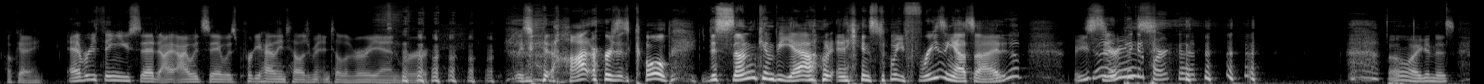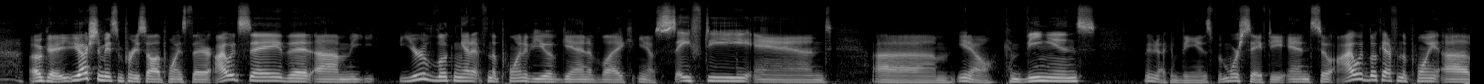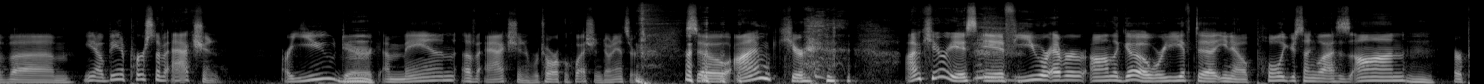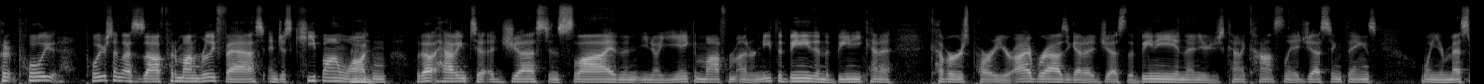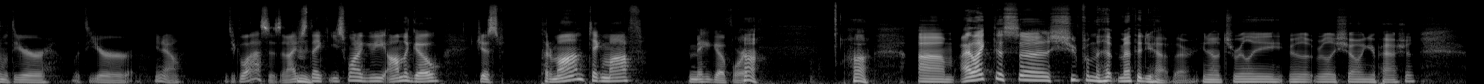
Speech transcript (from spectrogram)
Okay. Everything you said, I, I would say was pretty highly intelligent until the very end. Where is it hot or is it cold? The sun can be out and it can still be freezing outside. Are you serious? Pick it apart. Go ahead. Oh my goodness. Okay, you actually made some pretty solid points there. I would say that um, you're looking at it from the point of view of again of like you know safety and um, you know convenience. Maybe not convenience, but more safety. And so I would look at it from the point of um, you know being a person of action. Are you, Derek, a man of action? Rhetorical question. Don't answer. So I'm curious. I'm curious if you are ever on the go where you have to, you know, pull your sunglasses on or put pull pull your sunglasses off, put them on really fast, and just keep on walking without having to adjust and slide. And then you know you yank them off from underneath the beanie. Then the beanie kind of covers part of your eyebrows. You got to adjust the beanie, and then you're just kind of constantly adjusting things when you're messing with your with your you know with your glasses. And I just think you just want to be on the go. Just put them on, take them off, and make it go for it. Huh. Huh. Um, I like this uh, shoot from the hip method you have there. You know, it's really, really, really showing your passion.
